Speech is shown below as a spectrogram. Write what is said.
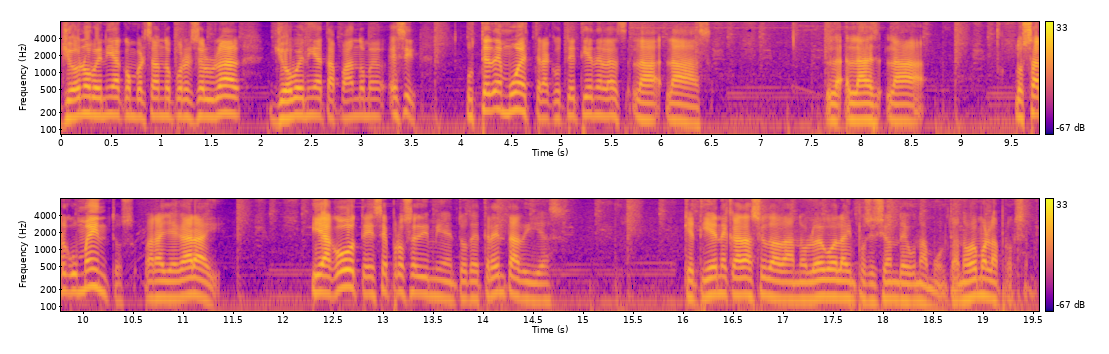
yo no venía conversando por el celular, yo venía tapándome. Es decir, usted demuestra que usted tiene las, la- las, la- la- la- los argumentos para llegar ahí y agote ese procedimiento de 30 días que tiene cada ciudadano luego de la imposición de una multa. Nos vemos la próxima.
